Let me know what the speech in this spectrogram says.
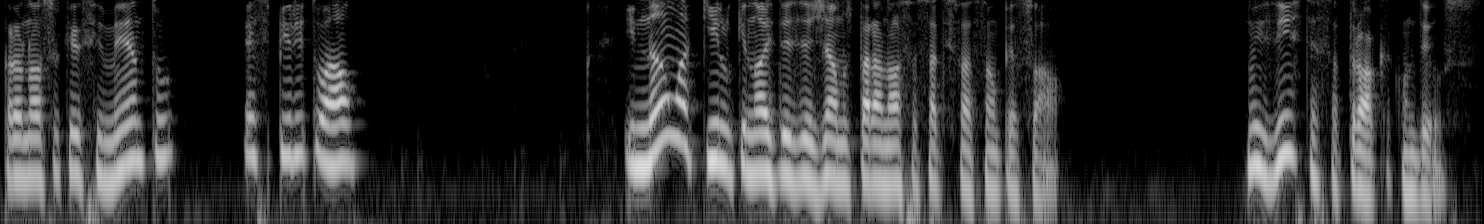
para o nosso crescimento espiritual. E não aquilo que nós desejamos para a nossa satisfação pessoal. Não existe essa troca com Deus.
